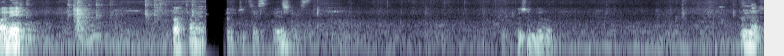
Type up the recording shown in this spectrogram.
Money. this business. Isn't.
